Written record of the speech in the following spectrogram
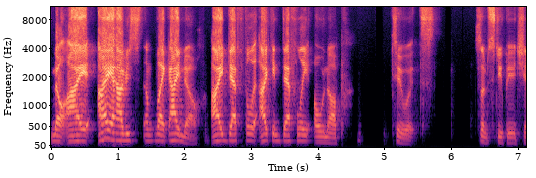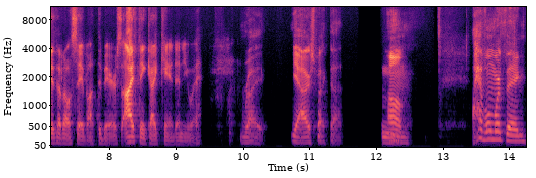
No, I I obviously I'm like I know. I definitely I can definitely own up to it. Some stupid shit that I'll say about the Bears. I think I can't anyway. Right. Yeah, I respect that. Mhm. Um, I have one more thing.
